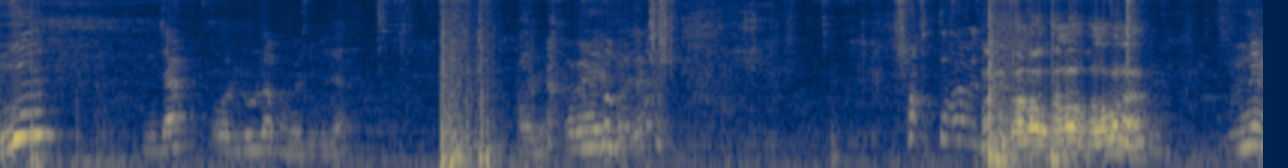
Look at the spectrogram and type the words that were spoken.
হুম। যাক ওর ডুলা খাবে দিবে যাক। শক্ত ফালাও ফালাও ফালাবো না। নে।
